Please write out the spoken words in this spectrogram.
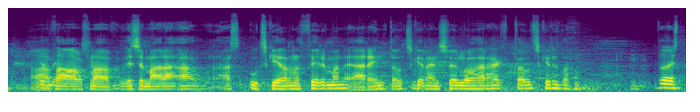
og það var svona vissi maður að, að, að útskýra hann fyrir manni, eða reynda að útskýra eins vel og það er hægt að útskýra þetta Þú veist,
